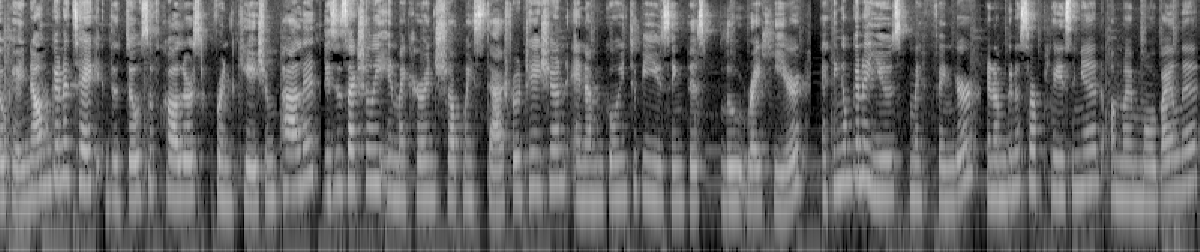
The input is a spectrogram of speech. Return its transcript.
Okay, now I'm gonna take the Dose of Colors Friendcation palette. This is actually in my current Shop My Stash rotation and I'm going to be using this blue right here. I think I'm gonna use my finger and I'm gonna start placing it on my mobile lid.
